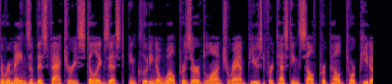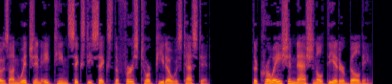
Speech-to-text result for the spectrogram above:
The remains of this factory still exist, including a well-preserved launch ramp used for testing self-propelled torpedoes on which in 1866 the first torpedo was tested. The Croatian National Theatre building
